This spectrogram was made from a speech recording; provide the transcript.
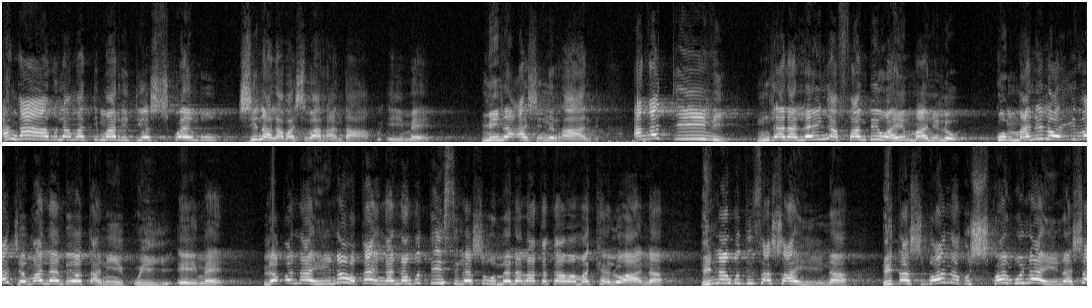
a nga vula matimarito yo xikwembu xi na lava xi va rhandzaka amen. Mina a xi ni rhandzi a nga tivi ndlela leyi nga fambiwa hi mhani loyi ku mhani loyi i vabye malembe yo tanihi kwihi amen. Loko na hina ho ka hi nga langutisi leswi humelelaka ka vamakhelwana hi langutisa swa hina. Hi ta swi vona ku xikwembu na hina xa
